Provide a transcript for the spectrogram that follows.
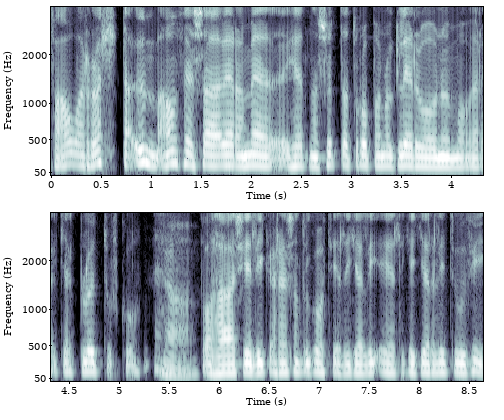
fá að rölda um án þess að vera með hérna suttadrópan og glerugunum og vera gegn blöytur sko. Já. Þó að það sé líka hressandu gott, ég ætla ekki að, ég ætla ekki að gera lítið úr því.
